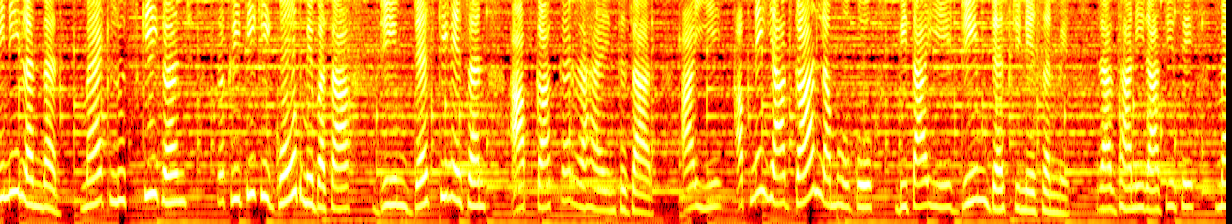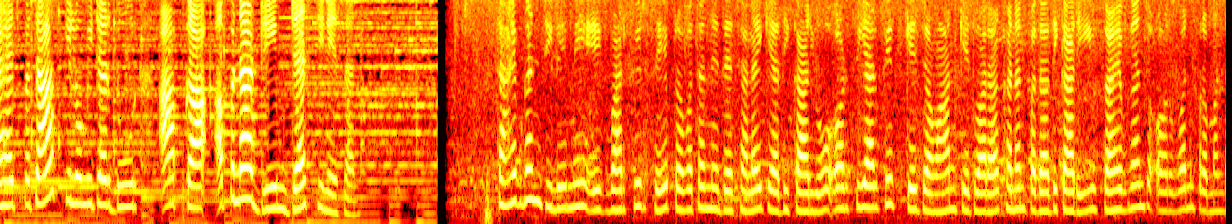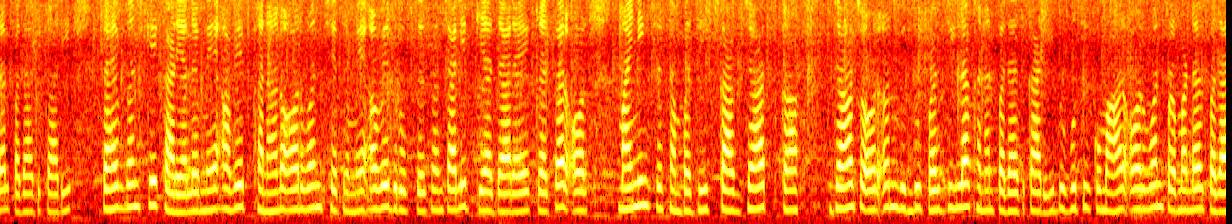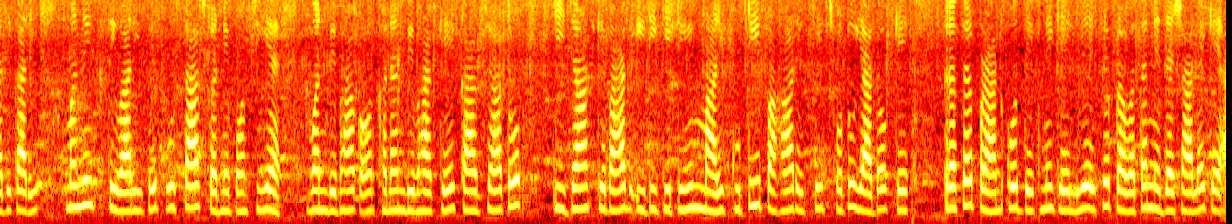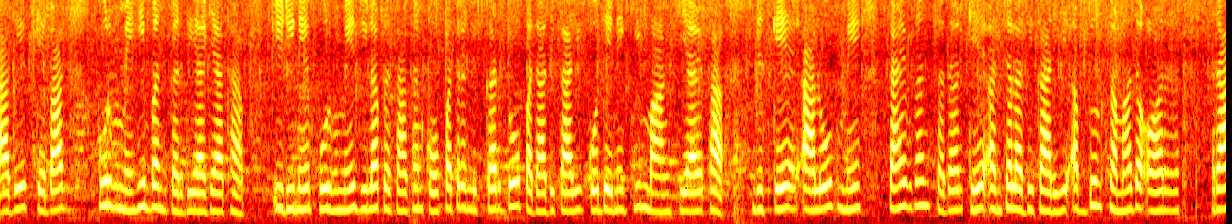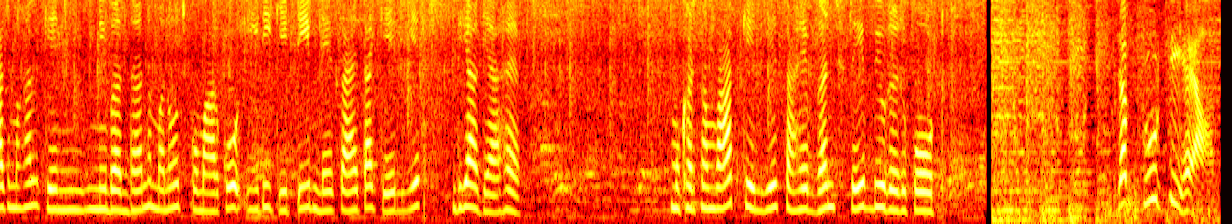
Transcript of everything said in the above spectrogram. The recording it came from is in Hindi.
मिनी लंदन, मैकलुस्कीगंज, प्रकृति की गोद में बसा ड्रीम डेस्टिनेशन आपका कर रहा है इंतज़ार। आइए अपने यादगार लम्हों को बिताइए ड्रीम डेस्टिनेशन में। राजधानी रांची से महज 50 किलोमीटर दूर आपका अपना ड्रीम डेस्टिनेशन। साहिबगंज ज़िले में एक बार फिर से प्रवर्तन निदेशालय के अधिकारियों और सीआरपीएफ के जवान के द्वारा खनन पदाधिकारी साहिबगंज और वन प्रमंडल पदाधिकारी साहिबगंज के कार्यालय में अवैध खनन और वन क्षेत्र में अवैध रूप से संचालित किया जा रहे क्रशर और माइनिंग से संबंधित कागजात का जाँच और अन्य बिंदु पर जिला खनन पदाधिकारी विभूति कुमार और वन प्रमंडल पदाधिकारी मनीष तिवारी से पूछताछ करने पहुँची है। वन विभाग और खनन विभाग के कागजातों की जाँच के बाद ईडी की टीम मारिकुटी पहाड़ स्थित छोटू यादव के क्रसर प्लांट को देखने के लिए इसे प्रवर्तन निदेशालय के आदेश के बाद पूर्व में ही बंद कर दिया गया था। ईडी ने पूर्व में जिला प्रशासन को पत्र लिखकर दो पदाधिकारी को देने की मांग किया था, जिसके आलोक में साहिबगंज सदर के अंचल अधिकारी अब्दुल समद और राजमहल के निबंधन मनोज कुमार को ईडी की टीम ने सहायता के लिए दिया गया है। मुखर संवाद के लिए साहेबगंज से ब्यूरो रिपोर्ट। जब टूटती है आस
